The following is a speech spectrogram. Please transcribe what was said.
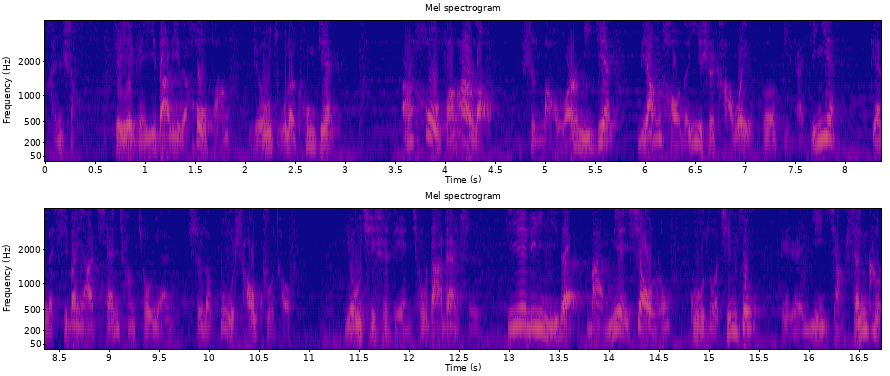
很少，这也给意大利的后防留足了空间。而后防二老是老而弥坚，良好的意识卡位和比赛经验，给了西班牙前场球员吃了不少苦头，尤其是点球大战时，杰利尼的满面笑容，故作轻松，给人印象深刻。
